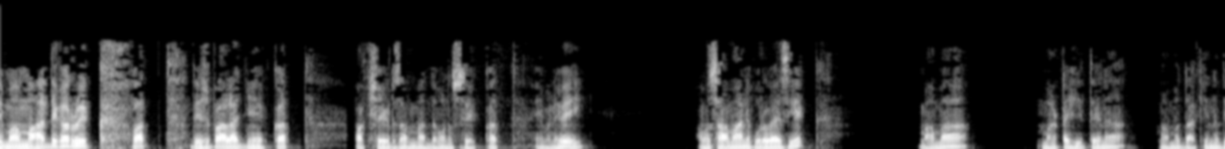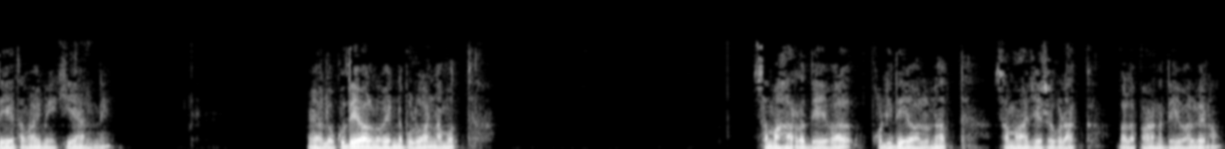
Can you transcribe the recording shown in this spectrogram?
ඉතින් මම මාධ්‍යකරුවෙක්වත් දේශපාලඥයෙක්වත් පක්ෂයකට සම්බන්ධ මිනිස්සෙක්වත් එහෙම නෙවෙයි. මම සාමාන්‍ය පුරවැසියෙක්. මම මට හිතෙන මම දකින දේ තමයි මේ කියන්නේ. මේ ලොකු දේවල් නොවෙන්න පුළුවන් නමුත් සමහර දේවල් පොඩි දේවල් වුණත් සමාජයට ගොඩක් බලපාන දේවල් වෙනවා.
